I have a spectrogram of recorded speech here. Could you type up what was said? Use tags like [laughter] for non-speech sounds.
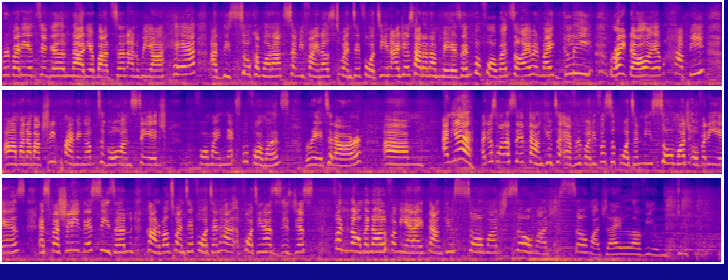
everybody, it's your girl Nadia Batson, and we are here at the Soca Monarch Semifinals 2014. I just had an amazing performance, so I'm in my glee right now. I am happy, um, and I'm actually priming up to go on stage for my next performance, Rated R. Um, and yeah, I say thank you to everybody for supporting me so much over the years, especially this season. Carnival 2014 has, 14 has, is just phenomenal for me, and I thank you so much, so much, so much. I love you. [laughs]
